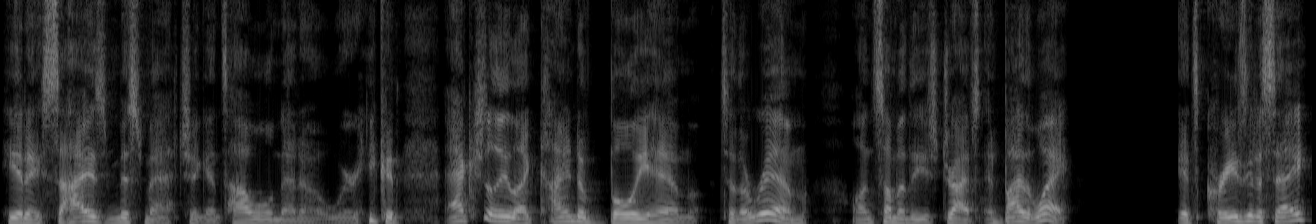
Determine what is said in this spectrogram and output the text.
he had a size mismatch against Raul Neto where he could actually like kind of bully him to the rim on some of these drives. And by the way, it's crazy to say.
